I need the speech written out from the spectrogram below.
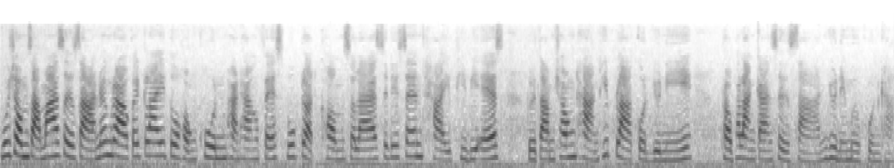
ผู้ชมสามารถสื่อสารเรื่องราวใกล้ ๆ ตัวของคุณ ผ่านทาง facebook.com/citizenthai.pbs หรือตามช่องทางที่ปรากฏอยู่นี้ เพราะพลังการสื่อสารอยู่ในมือคุณค่ะ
